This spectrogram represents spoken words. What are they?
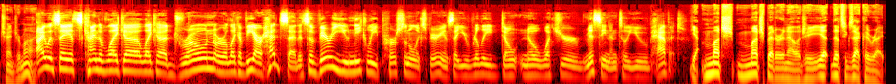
change your mind. I would say it's kind of like a like a drone or like a VR headset. It's a very uniquely personal experience that you really don't know what you're missing until you have it. Yeah, much much better analogy. Yeah, that's exactly right.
